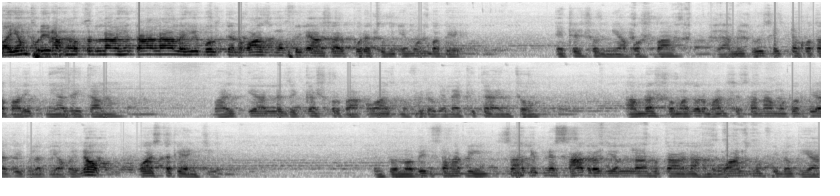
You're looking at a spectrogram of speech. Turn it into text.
বায়মপুরি রহমতুল্লাহ আলাইহি বলতেন, ওয়াজ মহফিলে আসার পরে তুমি এমন ভাবে অ্যাটেনশন নিয়ে বসবা যে আমি দুই চারটা কথা বাড়িতে নিয়ে যাইতাম। বাড়িতে গিয়ে আনলে জিজ্ঞাসা করবা, ওয়াজ মহফিল গেলে কিতা আনছো? আমরা সমাজের মানুষে সানা মোটর পেঁয়াজ এগুলা দিয়া হয় নাও, ওয়াজটাকে আনছি। কিন্তু নবীর সাহাবি সাহাল ইবনে সাদ রাদিয়াল্লাহু তাআলা আনহু ওয়াজ মহফিল গিয়া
